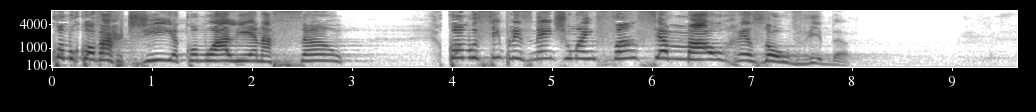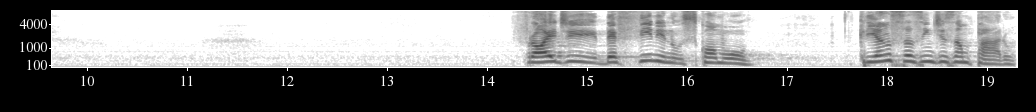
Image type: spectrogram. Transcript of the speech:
como covardia, como alienação, como simplesmente uma infância mal resolvida. Freud define-nos como crianças em desamparo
